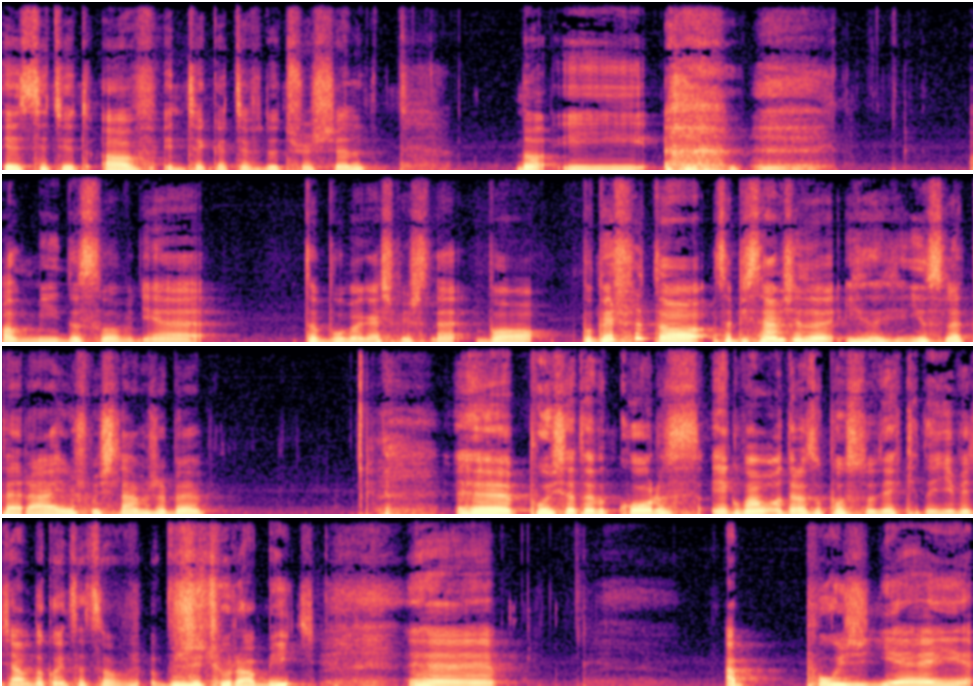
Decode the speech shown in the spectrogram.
Institute of Integrative Nutrition. No i on mi dosłownie to było mega śmieszne, bo po pierwsze to zapisałam się do newslettera i już myślałam, żeby e, pójść na ten kurs, jak mam od razu po studiach, kiedy nie wiedziałam do końca, co w życiu robić. E, a później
